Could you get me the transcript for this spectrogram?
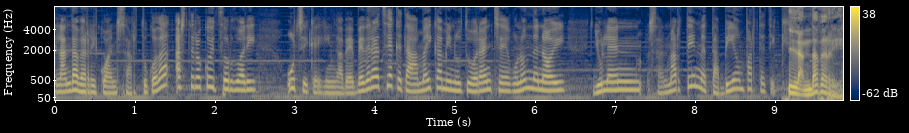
landa berrikoan sartuko da, asteroko itzorduari utxik egin gabe. Bederatziak eta amaika minutu orantxe egun ondenoi, Julen San Martin eta Bion partetik. Landa berri,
